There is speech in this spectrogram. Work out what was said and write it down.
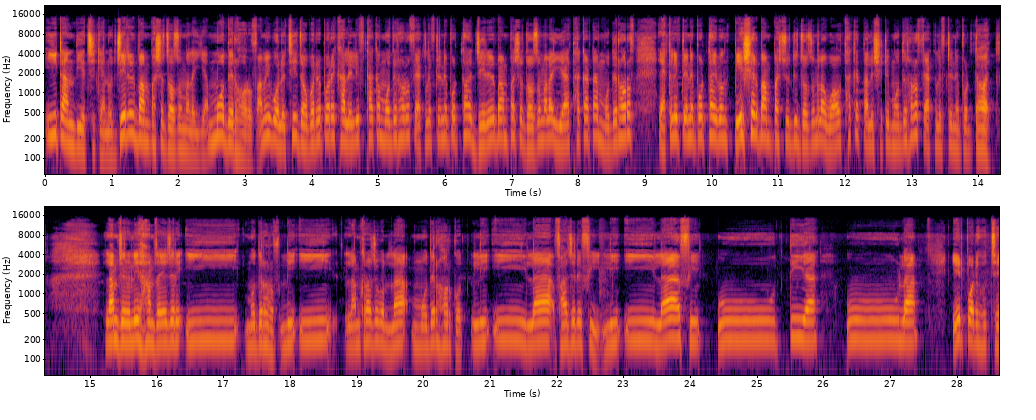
ই টান দিয়েছি কেন? জেরের বাম পাশে জজমালাইয়া মদের হরফ। আমি বলেছি, জবরের পরে খালি লিফ থাকা মদের হরফ, এক লিফ টেনে পড়তে হয়। জেরের বাম পাশে জজমালা ইয়া থাকাটা মদের হরফ, এক লিফ টেনে পড়তে হয় এবং পেশের বাম পাশে যদি জজমালা ওয়াও থাকে, তাহলে সেটি মদের হরফ, এক লিফ টেনে পড়তে হয়। লাম জেরে লি হামজা ইয়া জেরে ই মোদের হরফ লি ই লাম খারা জবর লা মোদের হরকত লি ই লা ফাজরে ফি লি ই লা ফি উ উতিয়া উলা এরপরে হচ্ছে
